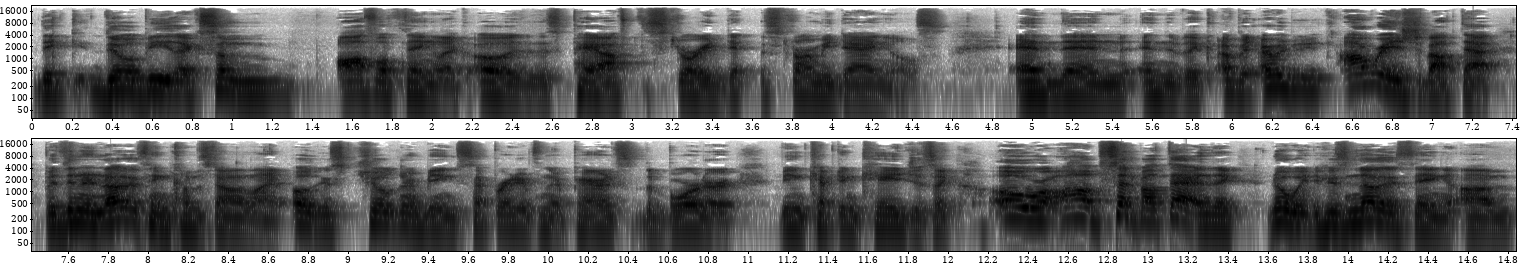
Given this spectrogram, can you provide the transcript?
they, there'll be like some awful thing like oh this payoff the story Stormy Daniels, and then and they're like everybody outraged about that. But then another thing comes down the line. Oh, there's children being separated from their parents at the border, being kept in cages. Like oh, we're all upset about that. And like no wait, here's another thing. Um,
